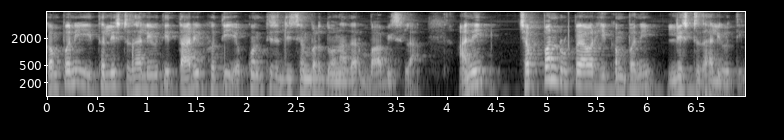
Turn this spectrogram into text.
कंपनी इथं लिस्ट झाली होती तारीख होती एकोणतीस डिसेंबर दोन हजार बावीसला. आणि छप्पन रुपयावर ही कंपनी लिस्ट झाली होती.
